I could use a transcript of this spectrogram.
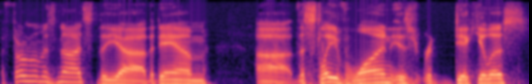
The throne room is nuts. The uh, the damn uh, the slave one is ridiculous.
